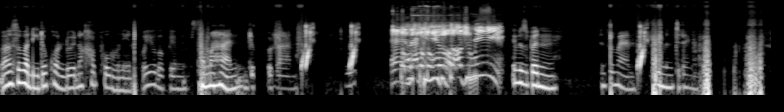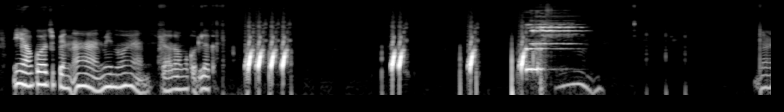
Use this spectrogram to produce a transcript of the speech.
และสวัสดีทุกคนด้วยนะครับผมวันนี้เราก็อยู่กับเกมทำอาหารยุคโบราณ Hey, that you touch me! นี่มันจะเป็นอินเตอร์แมนที่มันจะได้ไงนี่เราก็จะเป็นอาหารเมนูอาหาร เดี๋ยวเรามากดเลือกกันอืมมา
